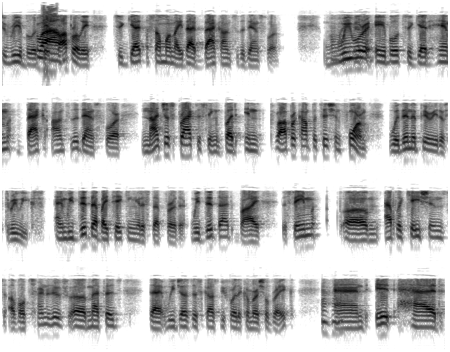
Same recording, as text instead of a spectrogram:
to rehabilitate wow. properly to get someone like that back onto the dance floor. Oh we were able to get him back onto the dance floor, not just practicing, but in proper competition form within a period of three weeks. And we did that by taking it a step further. We did that by the same um, applications of alternative uh, methods that we just discussed before the commercial break. Mm-hmm. And it had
